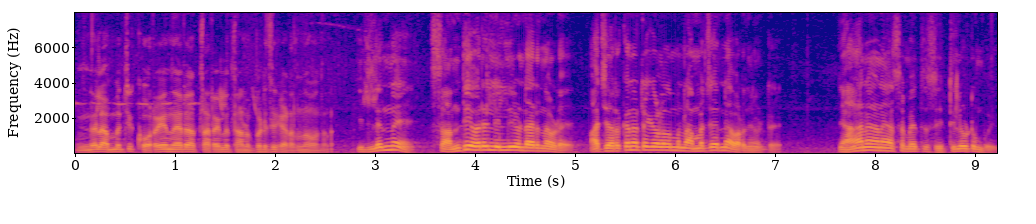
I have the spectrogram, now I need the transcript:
ഇന്നലെ അമ്മച്ചി കുറേ നേരം ആ തറയിൽ തണുപ്പിടിച്ച് കിടന്നു പോകുന്നത് ഇല്ലെന്നേ സന്ധ്യ വരെ ലില്ലി ഉണ്ടായിരുന്നു അവിടെ ആ ചെറുക്കനൊറ്റയ്ക്ക് ഉള്ളതെന്ന് പറഞ്ഞ അമ്മച്ചേരനാ പറഞ്ഞു വിട്ട്. ഞാനാണ് ആ സമയത്ത് സിറ്റിലോട്ടും പോയി.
